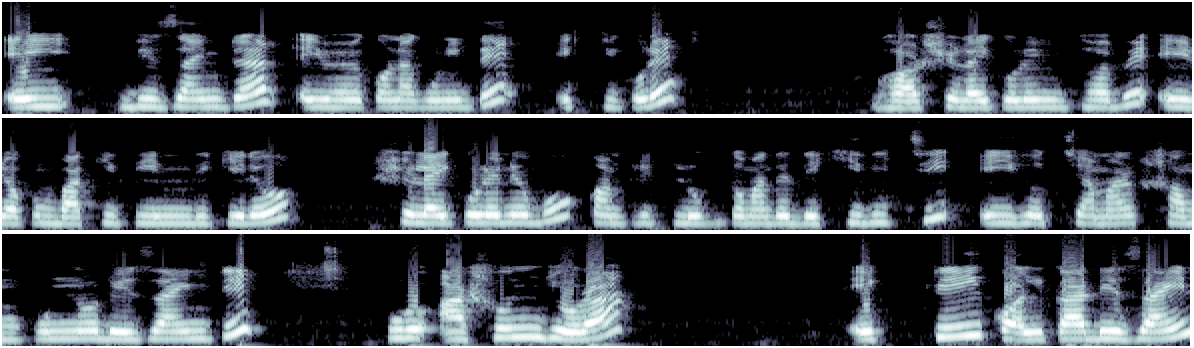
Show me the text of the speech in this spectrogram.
এই ডিজাইনটার এইভাবে কোনাকুনিতে একটি করে ঘর সেলাই করে নিতে হবে। এই রকম বাকি তিন দিকেরও সেলাই করে নেব। কমপ্লিট লুক তোমাদের দেখিয়ে দিচ্ছি। এই হচ্ছে আমার সম্পূর্ণ ডিজাইনটি পুরো আসন জোড়া। একটি কলকা ডিজাইন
